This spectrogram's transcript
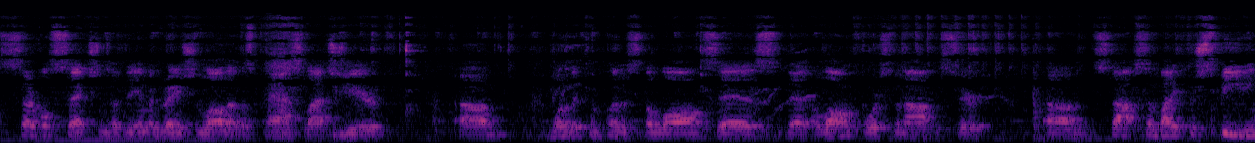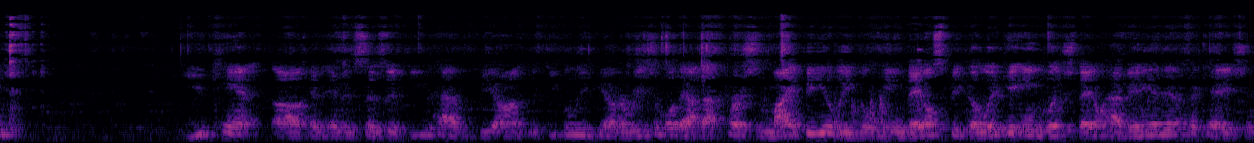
several sections of the immigration law that was passed last year. Um, one of the components of the law says that a law enforcement officer um, stops somebody for speeding. You can't, uh, and, and it says if you have beyond, if you believe beyond a reasonable doubt that person might be illegal, meaning they don't speak a lick of English, they don't have any identification,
